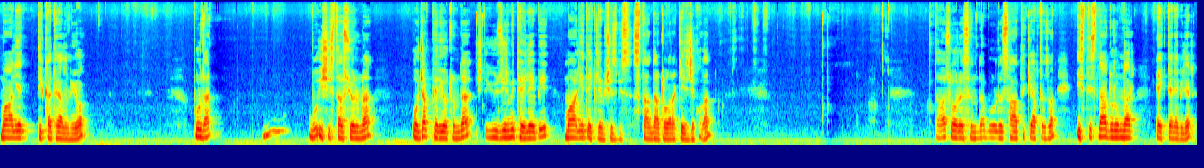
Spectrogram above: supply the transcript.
maliyet dikkate alınıyor. Buradan bu iş istasyonuna Ocak periyotunda işte 120 TL bir maliyet eklemişiz biz standart olarak gelecek olan. Daha sonrasında burada sağ tık yaptığımız zaman istisna durumlar eklenebilir.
